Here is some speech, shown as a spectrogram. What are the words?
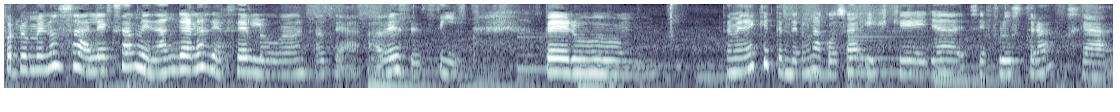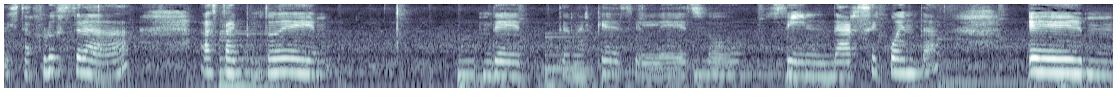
por lo menos a Alexa me dan ganas de hacerlo, o sea, a veces sí, pero también hay que entender una cosa y es que ella se frustra, o sea, está frustrada hasta el punto de, de tener que decirle eso sin darse cuenta. Em,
